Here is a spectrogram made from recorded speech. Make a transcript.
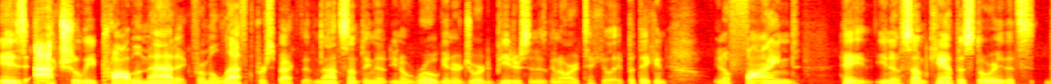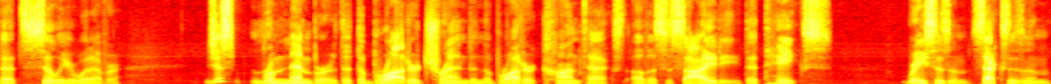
is actually problematic from a left perspective, not something that you know Rogan or Jordan Peterson is going to articulate, but they can, you know, find, hey, you know, some campus story that's that's silly or whatever. Just remember that the broader trend and the broader context of a society that takes racism, sexism,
